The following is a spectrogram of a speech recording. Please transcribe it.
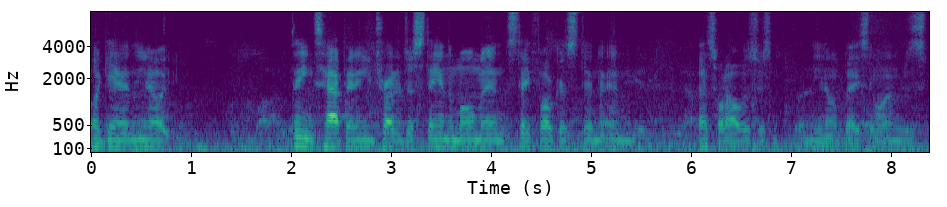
again, you know, things happen and you try to just stay in the moment, stay focused, and, and that's what I was just, you know, based on just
